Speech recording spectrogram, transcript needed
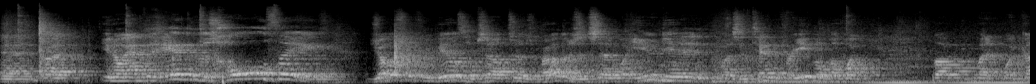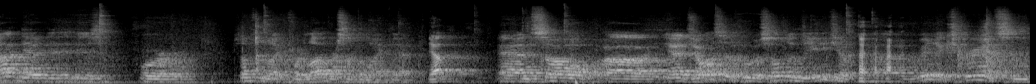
And but you know, at the end of this whole thing, Joseph reveals himself to his brothers and said, "What you did was intended for evil, but what, but, but what God did is for something like for love or something like that." Yep. And so, uh, yeah, Joseph, who was sold into Egypt, uh, really experienced some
